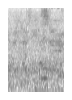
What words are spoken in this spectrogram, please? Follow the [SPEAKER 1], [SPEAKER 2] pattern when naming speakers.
[SPEAKER 1] I would just say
